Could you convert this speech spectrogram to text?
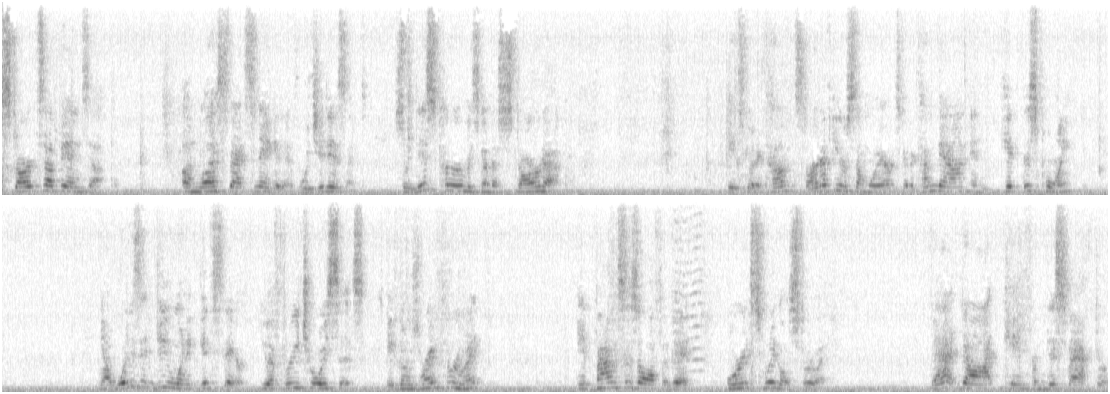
starts up, ends up, unless that's negative, which it isn't. So this curve is going to start up. It's going to come, start up here somewhere. It's going to come down and hit this point. Now, what does it do when it gets there? You have three choices. It goes right through it, it bounces off of it, or it squiggles through it. That dot came from this factor.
